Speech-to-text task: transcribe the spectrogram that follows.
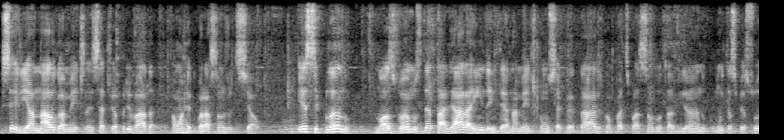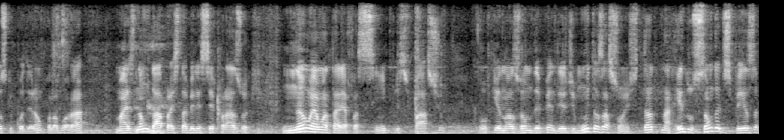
que seria analogamente na iniciativa privada a uma recuperação judicial. Esse plano nós vamos detalhar ainda internamente com os secretários, com a participação do Otaviano, com muitas pessoas que poderão colaborar, mas não dá para estabelecer prazo aqui. Não é uma tarefa simples, fácil, porque nós vamos depender de muitas ações, tanto na redução da despesa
